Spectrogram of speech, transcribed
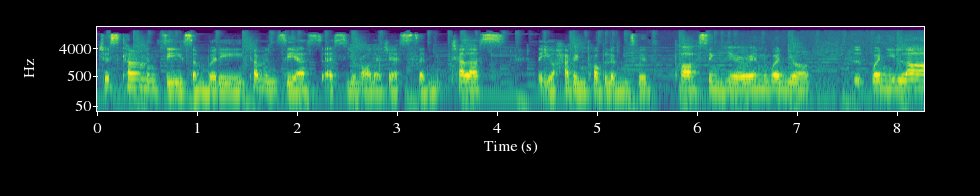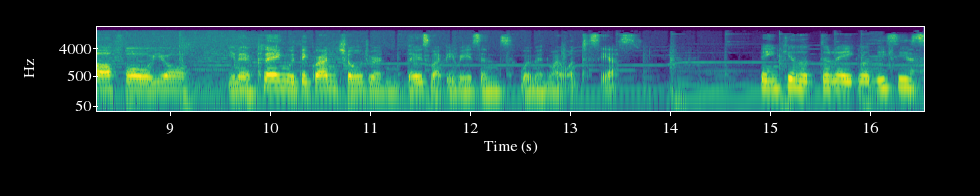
just come and see somebody, come and see us as urologists and tell us that you're having problems with passing urine when you're when you laugh or you're you know playing with your grandchildren those might be reasons women might want to see us thank you dr Rego. this is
